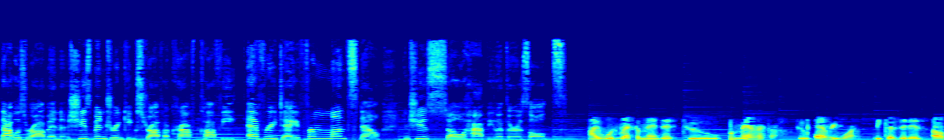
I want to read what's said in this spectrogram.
That was Robin. She's been drinking Strava Craft coffee every day for months now and she is so happy with the results. I would recommend it to America, to everyone, because it is a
